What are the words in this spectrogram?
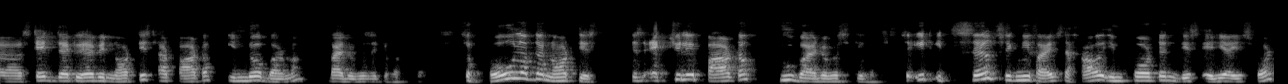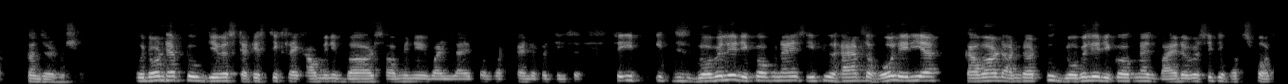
uh, states that we have in Northeast are part of Indo-Burma biodiversity hotspot. So whole of the Northeast is actually part of two biodiversity hotspots. So it itself signifies how important this area is for conservation. We don't have to give a statistics like how many birds, how many wildlife, or what kind of a thing. So it, it is globally recognized. If you have the whole area covered under two globally recognized biodiversity hotspots,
